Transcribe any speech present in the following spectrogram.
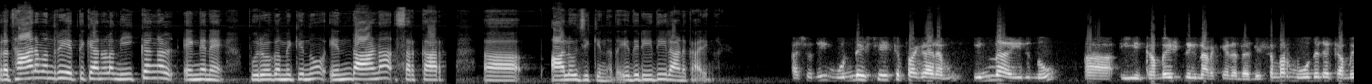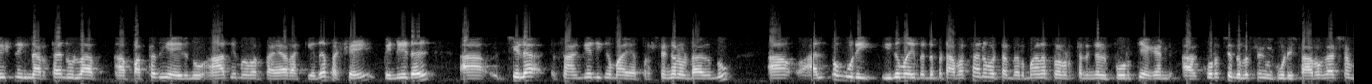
പ്രധാനമന്ത്രി എത്തിക്കാനുള്ള നീക്കങ്ങൾ എങ്ങനെ പുരോഗമിക്കുന്നു? എന്താണ് സർക്കാർ ആലോചിക്കുന്നത്? ഏത് രീതിയിലാണ് കാര്യങ്ങൾ? അശ്വതി മുൻ നിശ്ചയിച്ച പ്രകാരം ഇന്നായിരുന്നു ഈ കമ്മീഷനിങ് നടക്കേണ്ടത്. ഡിസംബർ മൂന്നിന് കമ്മീഷനിങ് നടത്താനുള്ള പദ്ധതിയായിരുന്നു ആദ്യം അവർ തയ്യാറാക്കിയത്. പക്ഷേ പിന്നീട് ചില സാങ്കേതികമായ പ്രശ്നങ്ങൾ ഉണ്ടാകുന്നു അല്പം കൂടി ഇതുമായി ബന്ധപ്പെട്ട അവസാനവട്ട നിർമ്മാണ പ്രവർത്തനങ്ങൾ പൂർത്തിയാക്കാൻ കുറച്ച് ദിവസങ്ങൾ കൂടി സാവകാശം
